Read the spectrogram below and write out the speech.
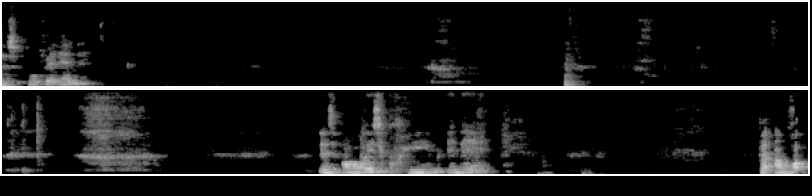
Just move it in. There's always cream in it. But I, wa-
